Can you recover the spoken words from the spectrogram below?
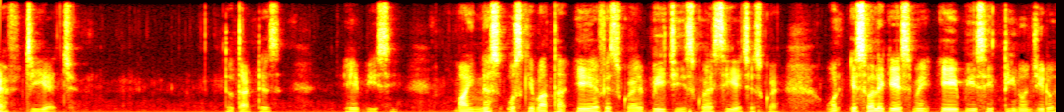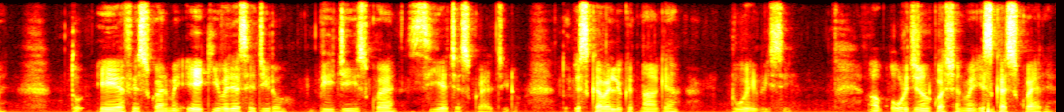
F G H तो that is A B C minus उसके बाद था A F square B G square C H square और इस वाले केस में ए बी सी तीनों ज़ीरो है। तो ए एफ़ स्क्वायर में ए की वजह से zero B G square C H square zero तो इसका वैल्यू कितना आ गया? टू ए बी सी अब ओरिजिनल क्वेश्चन में इसका स्क्वायर है।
